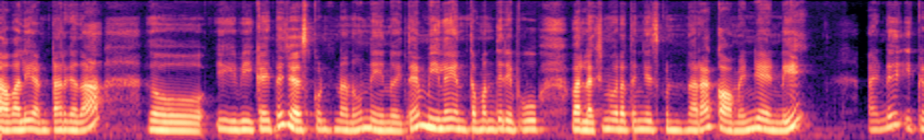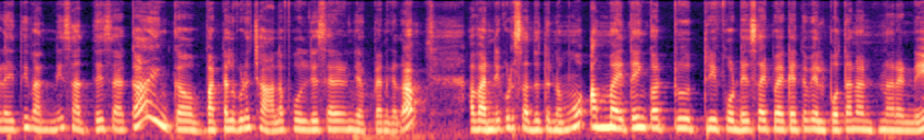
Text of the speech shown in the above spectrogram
రావాలి అంటారు కదా. సో ఈ వీక్ అయితే చేసుకుంటున్నాను. నేను అయితే మీలో ఎంతమంది రేపు వరలక్ష్మి వ్రతం చేసుకుంటున్నారా కామెంట్ చేయండి. అండ్ ఇక్కడైతే ఇవన్నీ సర్దేశాక ఇంకా బట్టలు కూడా చాలా ఫోల్డ్ చేశారని చెప్పాను కదా. అవన్నీ కూడా సర్దుతున్నాము. అమ్మ అయితే ఇంకా టూ త్రీ ఫోర్ డేస్ అయిపోయాకైతే వెళ్ళిపోతాను అంటున్నారండి.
